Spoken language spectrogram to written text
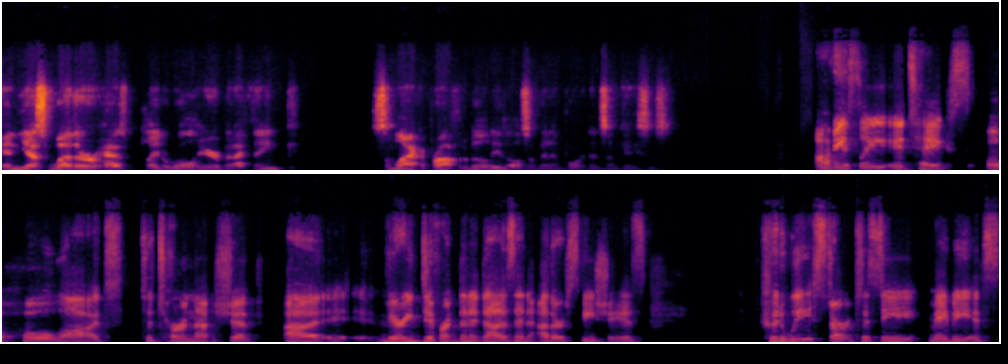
And yes, weather has played a role here, but I think some lack of profitability has also been important in some cases. Obviously, it takes a whole lot to turn that ship. Uh, very different than it does in other species. Could we start to see maybe it's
